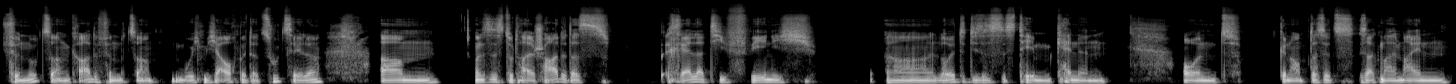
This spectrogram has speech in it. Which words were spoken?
für Nutzer und gerade für Nutzer, wo ich mich ja auch mit dazu zähle. Ähm, und es ist total schade, dass relativ wenig äh, Leute dieses System kennen. Und genau, das ist jetzt, ich sag mal, mein,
